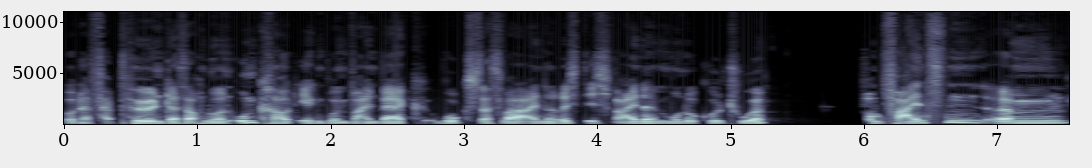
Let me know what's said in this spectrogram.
oder verpönt, dass auch nur ein Unkraut irgendwo im Weinberg wuchs. Das war eine richtig reine Monokultur vom Feinsten. Ähm,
